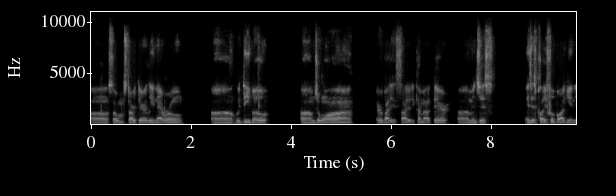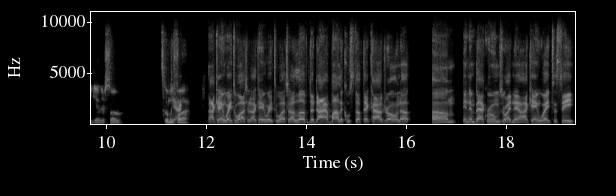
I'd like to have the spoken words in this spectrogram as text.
Uh, so I'm gonna start there, leading that room uh, with Debo, um, Jauan. everybody excited to come out there um, and just and just play football again together. So it's gonna be Yeah, fun. I can't wait to watch it. I can't wait to watch it. I love the diabolical stuff that Kyle drawing up um, in them back rooms right now. I can't wait to see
